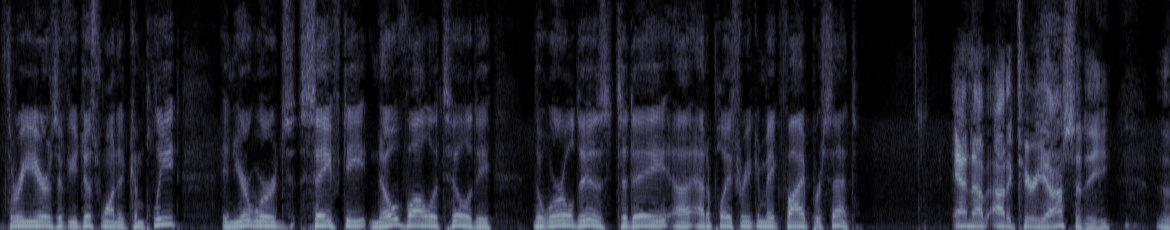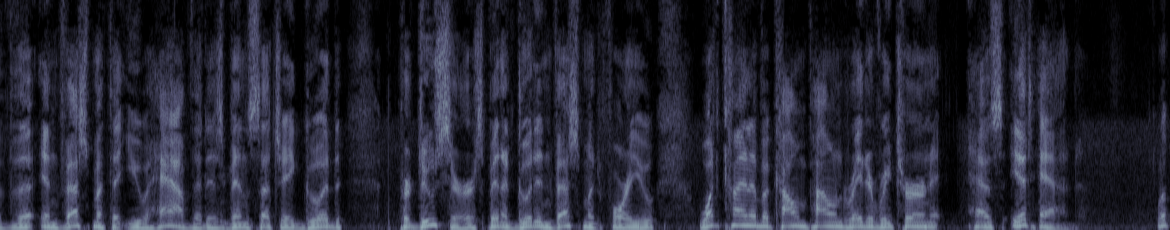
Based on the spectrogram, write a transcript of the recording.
three years if you just wanted complete. In your words, safety, no volatility. The world is today uh, at a place where you can make five percent. And out of curiosity, the investment that you have that has been such a good producer, it's been a good investment for you. What kind of a compound rate of return has it had? What,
